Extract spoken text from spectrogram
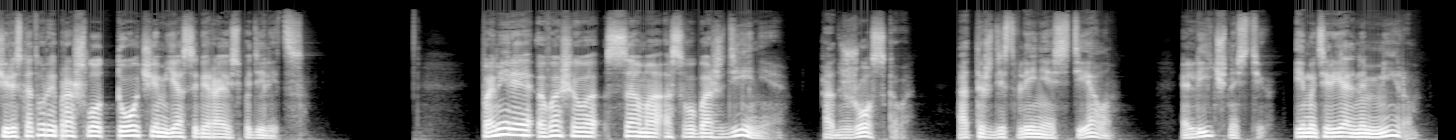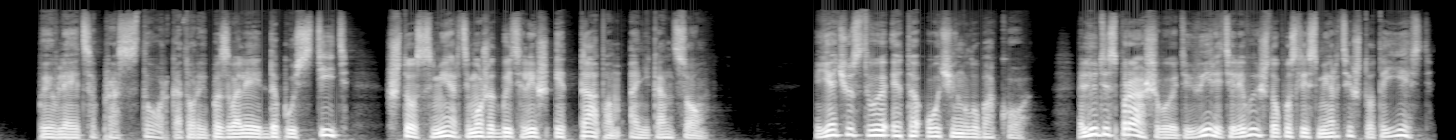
через который прошло то, чем я собираюсь поделиться. По мере вашего самоосвобождения от жесткого, отождествления с телом, личностью и материальным миром, появляется простор, который позволяет допустить, что смерть может быть лишь этапом, а не концом. Я чувствую это очень глубоко. Люди спрашивают, верите ли вы, что после смерти что-то есть?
